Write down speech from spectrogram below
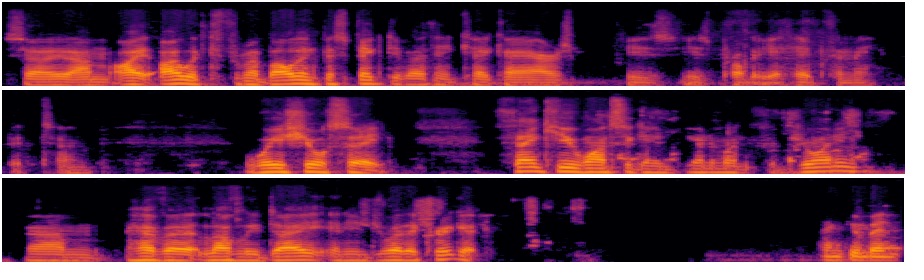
So um, I, I would, from a bowling perspective, I think KKR is is, is probably ahead for me, but um, we shall see. Thank you once again, gentlemen, for joining. Um, have a lovely day and enjoy the cricket. Thank you, Ben.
